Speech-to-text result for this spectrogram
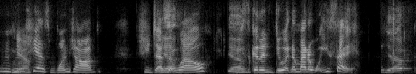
Mm-hmm. Yeah. She has one job. She does it well. Yeah. She's gonna do it no matter what you say. Yep.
